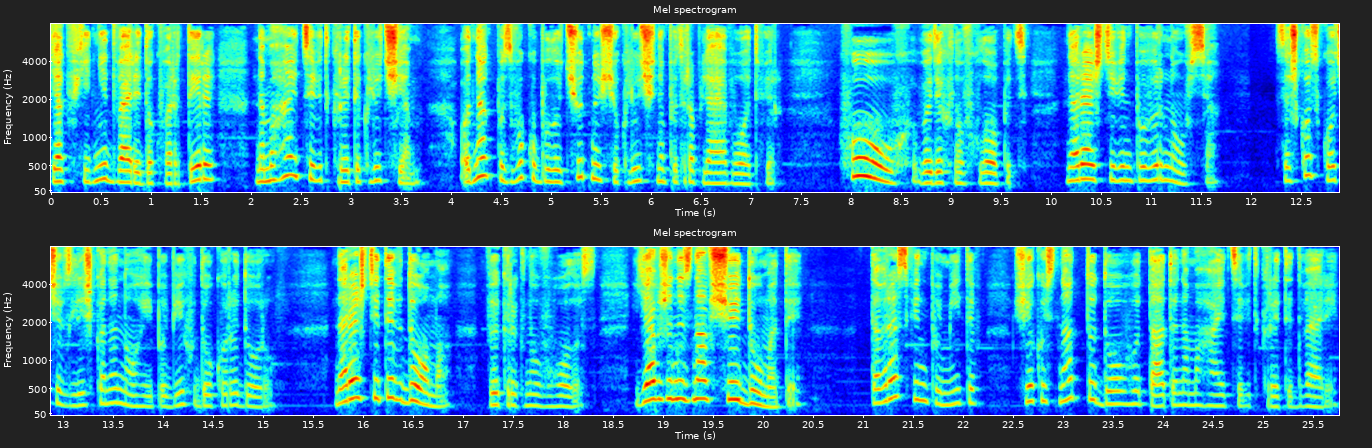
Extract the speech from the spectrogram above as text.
як вхідні двері до квартири намагаються відкрити ключем, однак по звуку було чутно, що ключ не потрапляє в отвір. Хух. видихнув хлопець. Нарешті він повернувся. Сашко скочив з ліжка на ноги і побіг до коридору. Нарешті ти вдома. викрикнув голос. Я вже не знав, що й думати. Та враз він помітив, що якось надто довго тато намагається відкрити двері.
